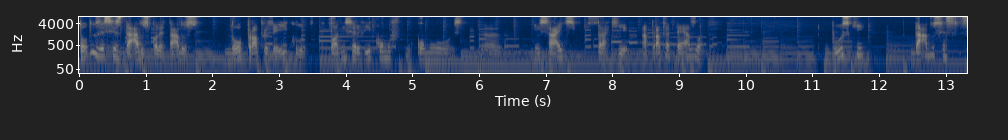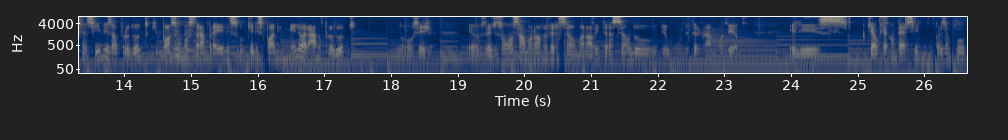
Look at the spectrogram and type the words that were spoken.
Todos esses dados coletados no próprio veículo podem servir como, como uh, insights para que a própria Tesla busque dados sensíveis ao produto que possam uhum. mostrar para eles o que eles podem melhorar no produto ou seja, eles vão lançar uma nova versão, uma nova interação do, de algum determinado modelo. Eles, que é o que acontece, por exemplo,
